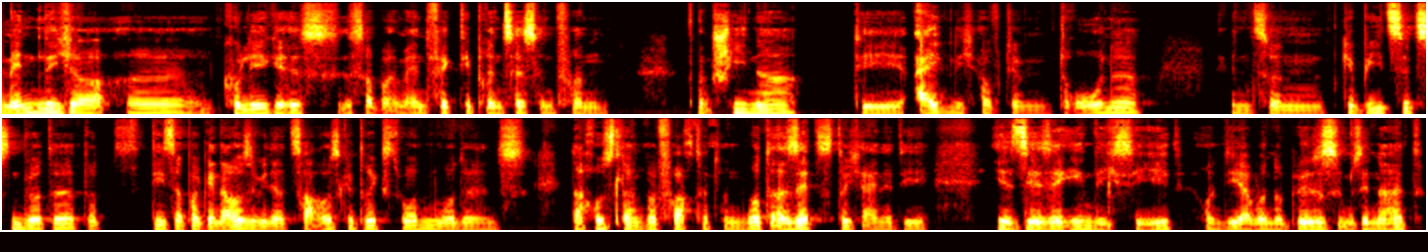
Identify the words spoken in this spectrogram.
männlicher äh, Kollege ist, ist aber im Endeffekt die Prinzessin von, von China, die eigentlich auf dem Drohne in so einem Gebiet sitzen würde. Dort, die ist aber genauso wie der Zar ausgetrickst worden, wurde ins, nach Russland verfrachtet und wurde ersetzt durch eine, die ihr sehr, sehr ähnlich sieht und die aber nur Böses im Sinne hat.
